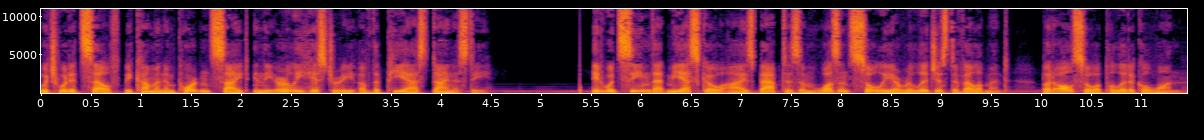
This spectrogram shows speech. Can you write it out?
which would itself become an important site in the early history of the Piast dynasty. It would seem that Mieszko I's baptism wasn't solely a religious development, but also a political one.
